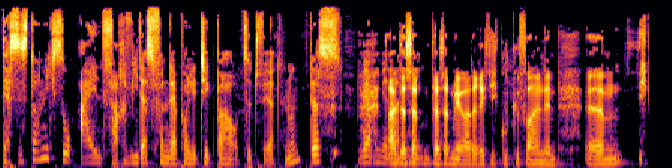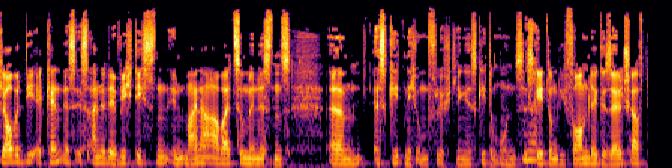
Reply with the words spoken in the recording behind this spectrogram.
das ist doch nicht so einfach, wie das von der Politik behauptet wird. Ne? Das wäre mir ah, das, hat, das hat mir gerade richtig gut gefallen, denn ähm, ich glaube, die Erkenntnis ist eine der wichtigsten in meiner Arbeit zumindest ähm, es geht nicht um Flüchtlinge, es geht um uns. Ja. Es geht um die Form der Gesellschaft,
